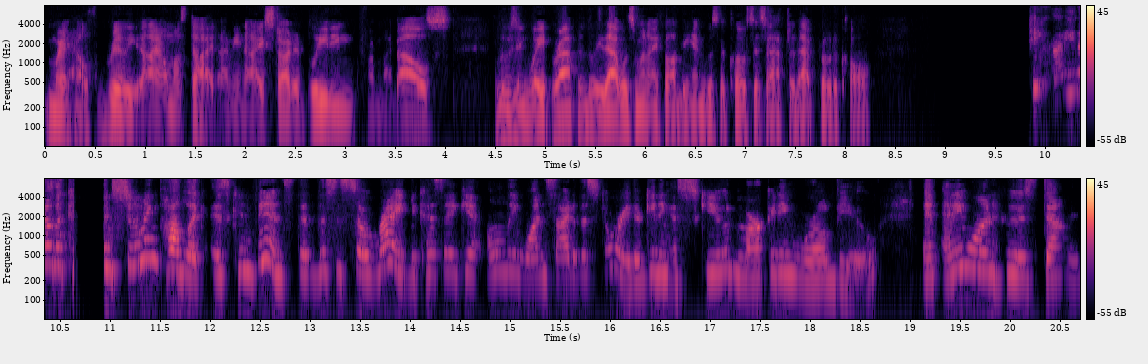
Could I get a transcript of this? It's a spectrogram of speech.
my health really, I almost died. I mean, I started bleeding from my bowels, losing weight rapidly. That was when I thought the end was the closest after that protocol. You know, the consuming public is convinced that this is so right because they get only one side of the story. They're getting a skewed marketing worldview. And anyone who's de-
